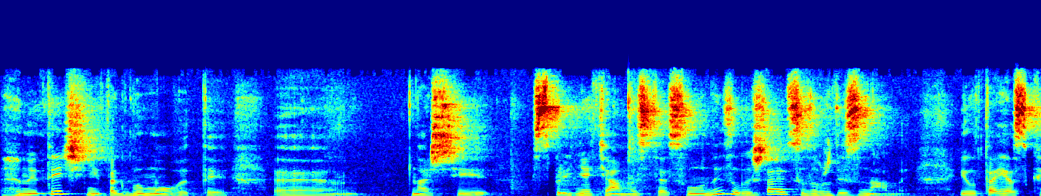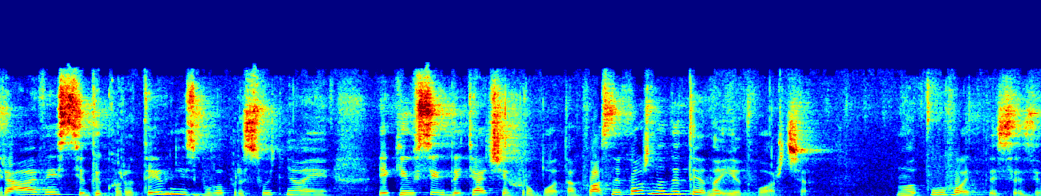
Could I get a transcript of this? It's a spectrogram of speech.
генетичні, так би мовити, е, наші сприйняття мистецтва, вони залишаються завжди з нами. І ота яскравість і декоративність була присутня, як і у всіх дитячих роботах. Власне, кожна дитина є творча. Ну, погодьтеся зі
